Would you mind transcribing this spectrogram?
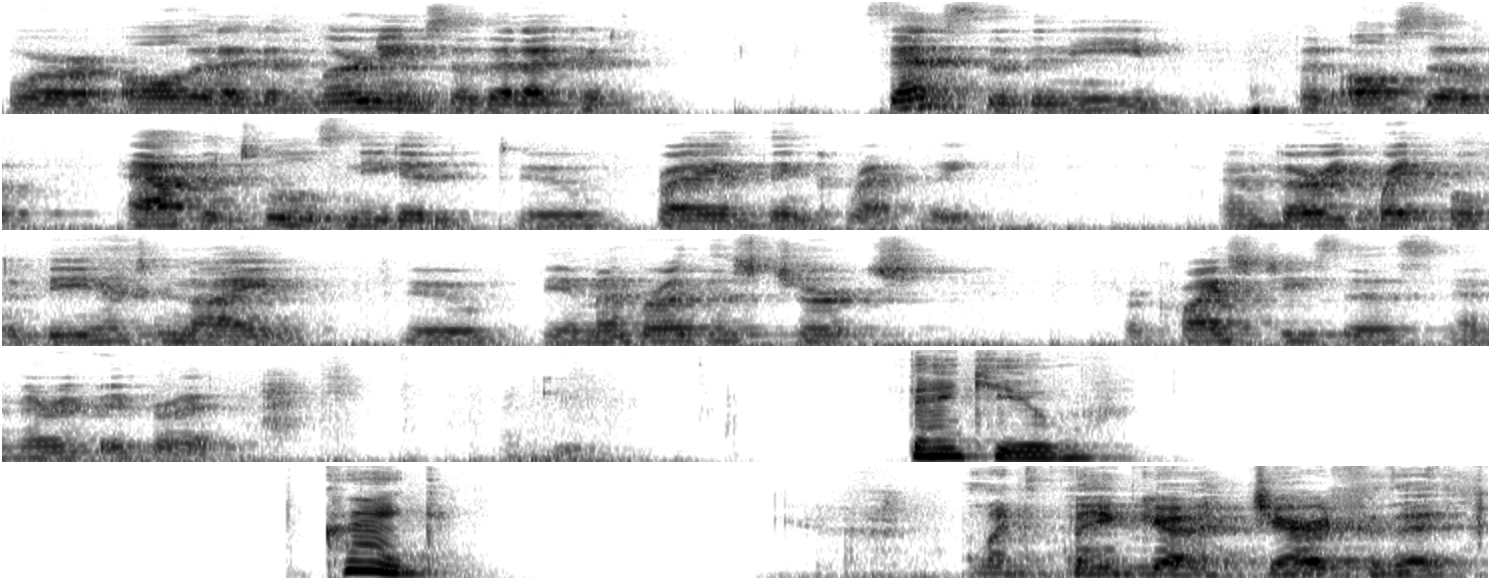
for all that I've been learning so that I could sense of the need, but also have the tools needed to pray and think correctly. I'm very grateful to be here tonight, to be a member of this church for Christ Jesus and Mary Baker Eddy. Thank you. Thank you. Craig. I'd like to thank uh, Jared for that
